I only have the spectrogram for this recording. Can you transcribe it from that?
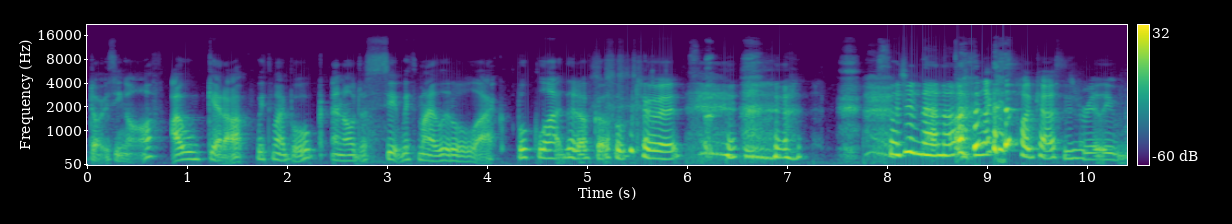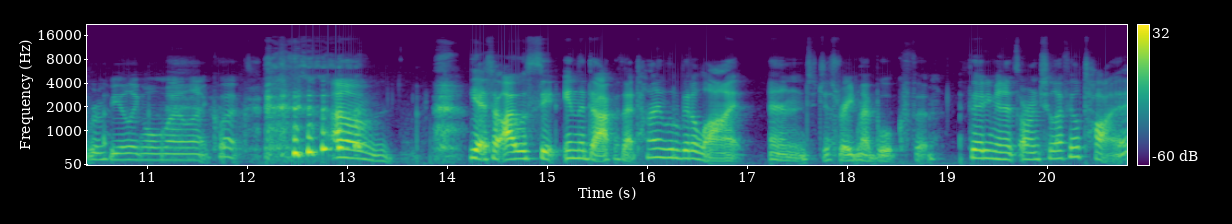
dozing off, I will get up with my book and I'll just sit with my little like book light that I've got hooked to it. Such a nana. I feel like this podcast is really revealing all my like quirks. Um, yeah, so I will sit in the dark with that tiny little bit of light and just read my book for 30 minutes or until I feel tired.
